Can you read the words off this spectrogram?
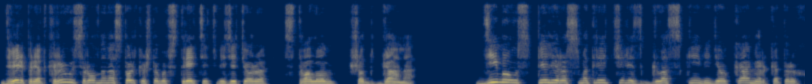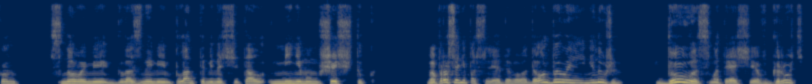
Дверь приоткрылась ровно настолько, чтобы встретить визитера стволом шотгана. Дима успели рассмотреть через глазки видеокамер, которых он с новыми глазными имплантами насчитал минимум шесть штук. Вопроса не последовало, да он был и не нужен. Дуло, смотрящее в грудь,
